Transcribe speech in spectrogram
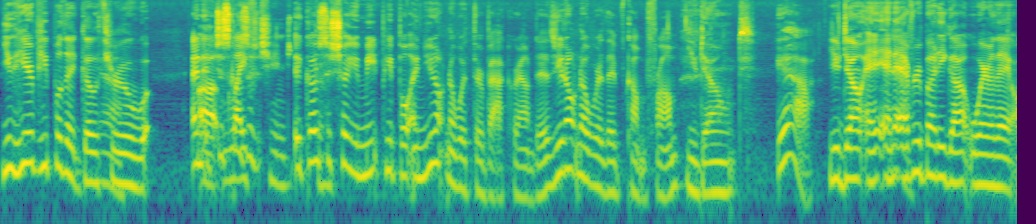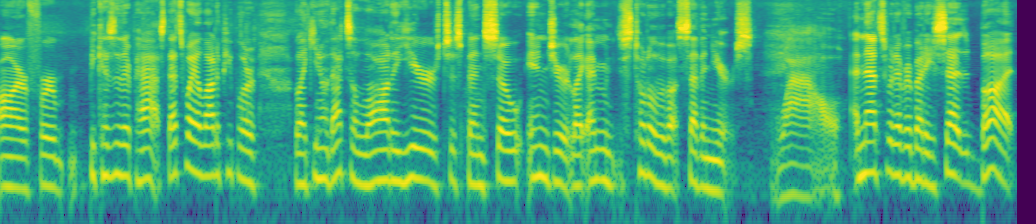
you hear people that go through and uh, it just goes to, change. It goes to show you meet people and you don't know what their background is. You don't know where they've come from. You don't. Yeah. You don't, and, and everybody got where they are for because of their past. That's why a lot of people are like, you know, that's a lot of years to spend so injured. Like, I mean, it's a total of about seven years, Wow. and that's what everybody says. But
